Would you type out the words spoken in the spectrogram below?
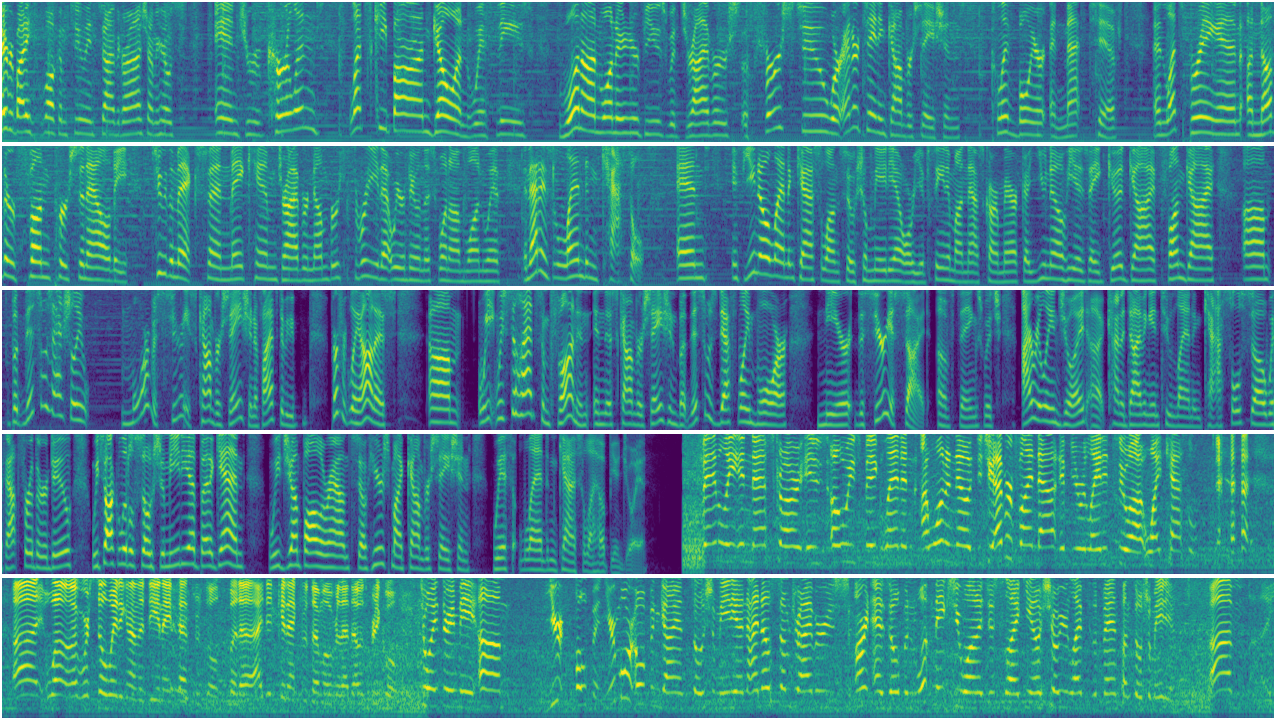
Hey, everybody, welcome to Inside the Garage. I'm your host, Andrew Kurland. Let's keep on going with these one on one interviews with drivers. The first two were entertaining conversations Clint Bowyer and Matt Tifft. And let's bring in another fun personality to the mix and make him driver number three that we were doing this one on one with, and that is Landon Cassill. And if you know Landon Cassill on social media or you've seen him on NASCAR America, you know he is a good guy, fun guy. Um, but this was actually more of a serious conversation, if I have to be perfectly honest. Um, we, we still had some fun in, in this conversation, but this was definitely more near the serious side of things, which I really enjoyed, uh, kind of diving into Landon Cassill. So without further ado, we talk a little social media, but again, we jump all around. So here's my conversation with Landon Cassill. I hope you enjoy it. Family in NASCAR is always big. Landon, I want to know, did you ever find out if you're related to uh, White Castle? Uh, well, uh, we're still waiting on the DNA test results, but uh, I did connect with them over that. That was pretty cool. 23andMe. Um, you're open. You're more open guy on social media, and I know some drivers aren't as open. What makes you want to just like you know show your life to the fans on social media? Um,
